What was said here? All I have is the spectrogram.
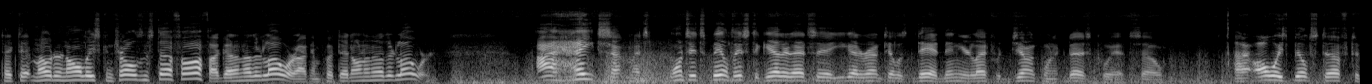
take that motor and all these controls and stuff off. I got another lower. I can put that on another lower. I hate something that's, once it's built, it's together, that's it. You got to run until it's dead. Then you're left with junk when it does quit. So, I always build stuff to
